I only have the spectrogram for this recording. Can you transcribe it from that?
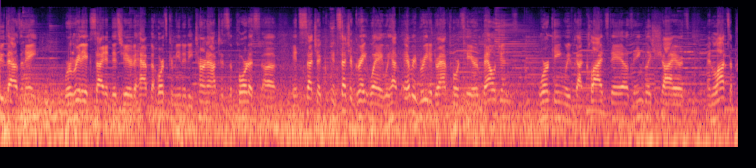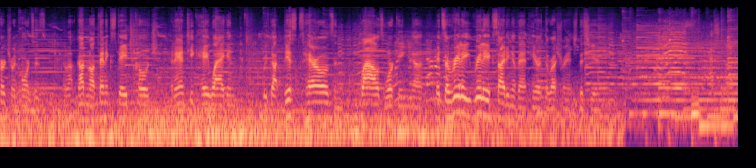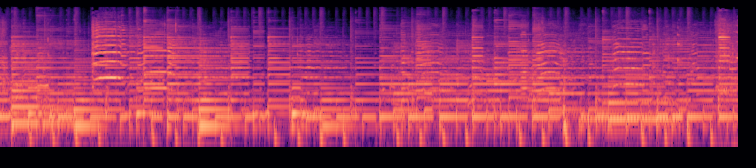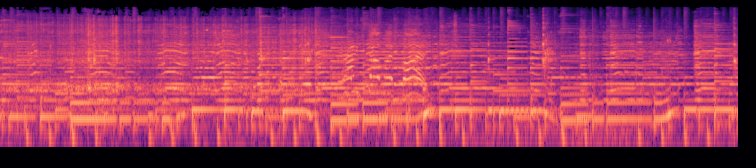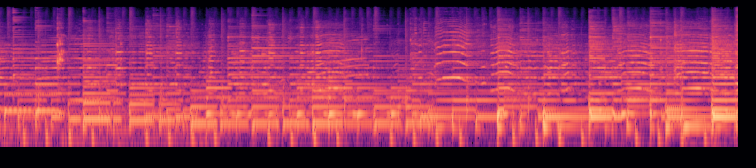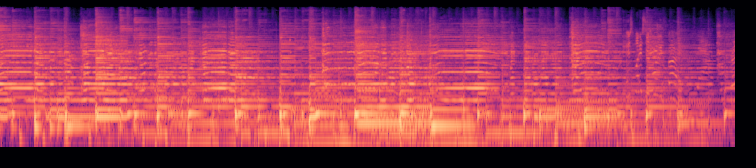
2008. We're really excited this year to have the horse community turn out to support us uh, in such a in such a great way. We have every breed of draft horse here: Belgians working. We've got Clydesdales, English Shires, and lots of Percheron horses. We've got an authentic stagecoach, an antique hay wagon. We've got discs, harrows, and plows working. Uh, it's a really, really exciting event here at the Rush Ranch this year.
